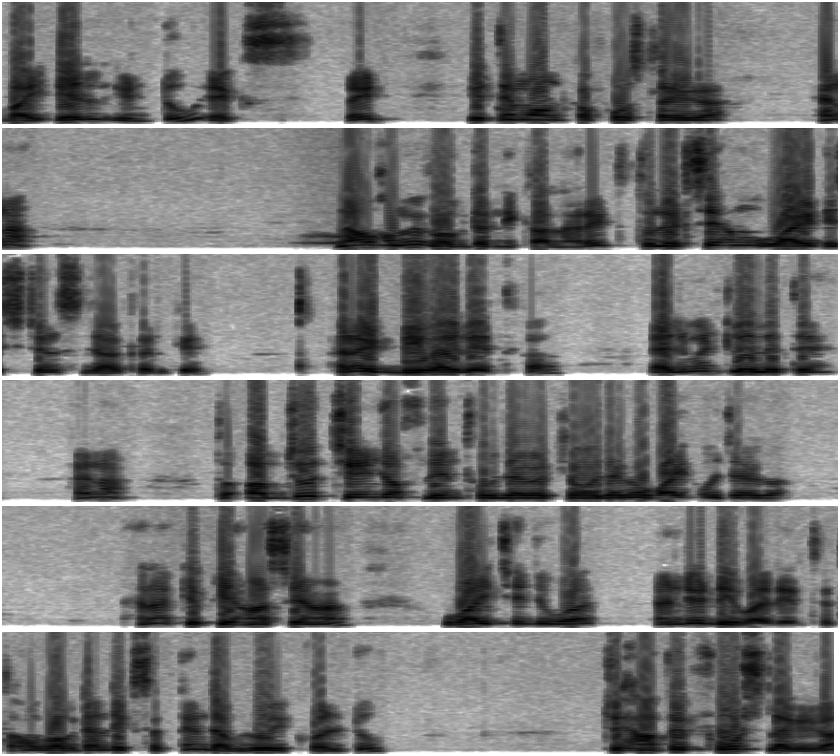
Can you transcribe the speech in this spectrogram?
by L into X right इतने अमाउंट का फोर्स लगेगा, है ना? नाउ हमें वर्क डन निकालना राइट तो लेट से हम वाई डिस्टेंस जा करके, है ना, एक डीवाई लेंथ का एलिमेंट ले लेते हैं, है ना? तो अब जो चेंज ऑफ़ लेंथ हो जाएगा, क्या हो जाएगा? वाई हो जाएगा, है ना? क्योंकि यहाँ से यहाँ वाई चेंज हुआ है एंड ये डीवाई लेंथ है। तो हम वर्क डन लिख सकते हैं डब्ल्यू इक्वल टू जो यहाँ पे फोर्स लगेगा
